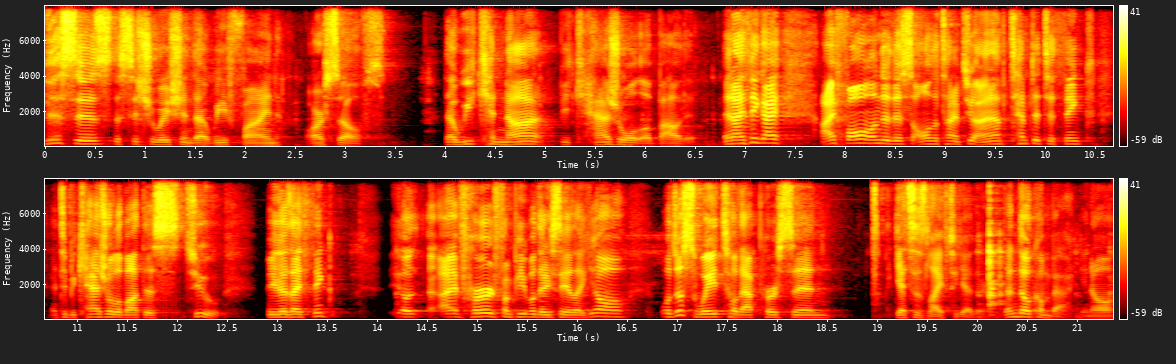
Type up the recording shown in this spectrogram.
This is the situation that we find ourselves, that we cannot be casual about it. And I think I, I fall under this all the time too. And I'm tempted to think and to be casual about this too, because I think you know, I've heard from people that say, like, yo, well, just wait till that person gets his life together. Then they'll come back, you know.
